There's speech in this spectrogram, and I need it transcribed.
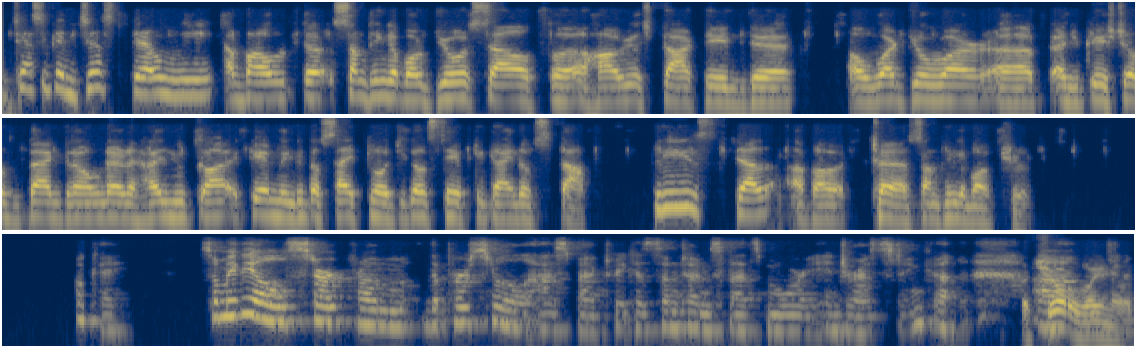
Jessica, just tell me about uh, something about yourself, uh, how you started, uh, uh, what your uh, educational background, and how you came into the psychological safety kind of stuff. Please tell about something about you. Okay, so maybe I'll start from the personal aspect because sometimes that's more interesting. sure, um, why not?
